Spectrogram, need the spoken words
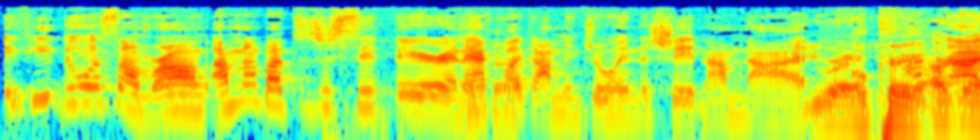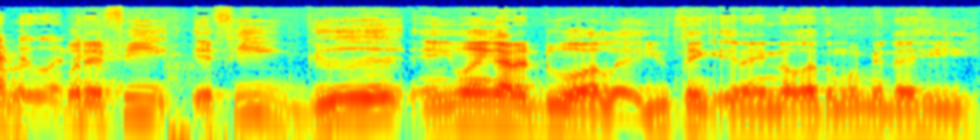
if he doing something wrong, I'm not about to just sit there and act like I'm enjoying the shit, and I'm not. You're right. Okay, I'm I not got it. doing But that. if he if he good and you ain't gotta do all that, you think it ain't no other women that he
